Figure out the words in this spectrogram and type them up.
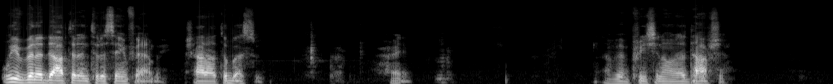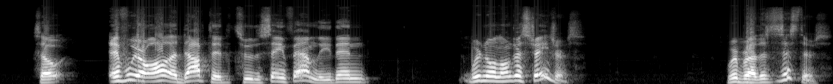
we've been adopted into the same family. Shout out to Basu. Right? I've been preaching on adoption. So if we are all adopted to the same family, then we're no longer strangers. We're brothers and sisters.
